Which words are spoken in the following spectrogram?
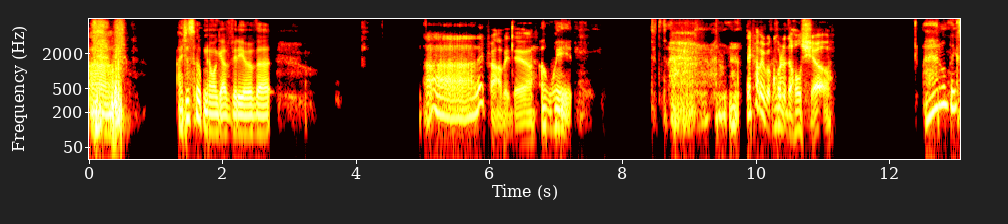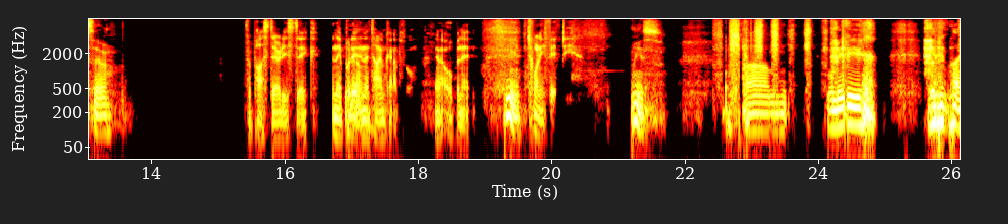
Uh, I just hope no one got video of that. Uh, they probably do. Oh wait, I don't know. They probably recorded the whole show I don't think so. for posterity's sake, and they put Yeah. it in a time capsule and I open it. Hmm. 2050. Nice. Um, well, maybe, maybe by,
